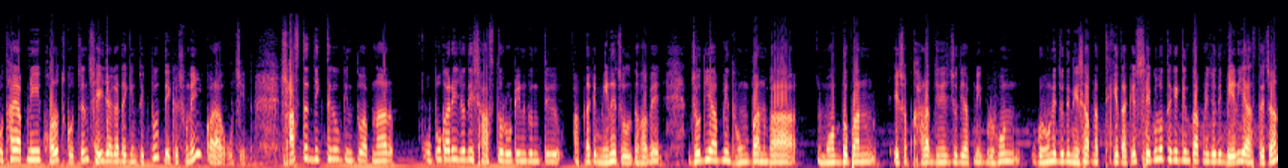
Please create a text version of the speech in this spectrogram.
কোথায় আপনি খরচ করছেন, সেই জায়গাটা কিন্তু একটু দেখে শুনেই করা উচিত। স্বাস্থ্যের দিক থেকেও কিন্তু আপনার উপকারী যদি স্বাস্থ্য রুটিন কিন্তু আপনাকে মেনে চলতে হবে। যদি আপনি ধূমপান বা মদ্যপান এসব খারাপ জিনিস যদি আপনি গ্রহণ গ্রহণের যদি নেশা আপনার থেকে থাকে, সেগুলো থেকে কিন্তু আপনি যদি বেরিয়ে আসতে চান,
